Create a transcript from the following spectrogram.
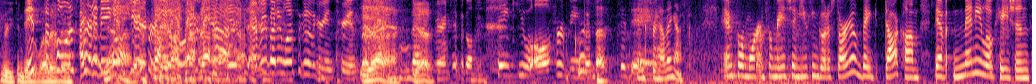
where you can do It's the weather. the coolest there. part of being Yeah. in here for Yeah. everybody wants to go to the green screen. So Yeah, that, is, that is yes. very typical. Thank you all for being with us today. Thanks for having us. And for more information, you can go to starionbank.com. They have many locations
